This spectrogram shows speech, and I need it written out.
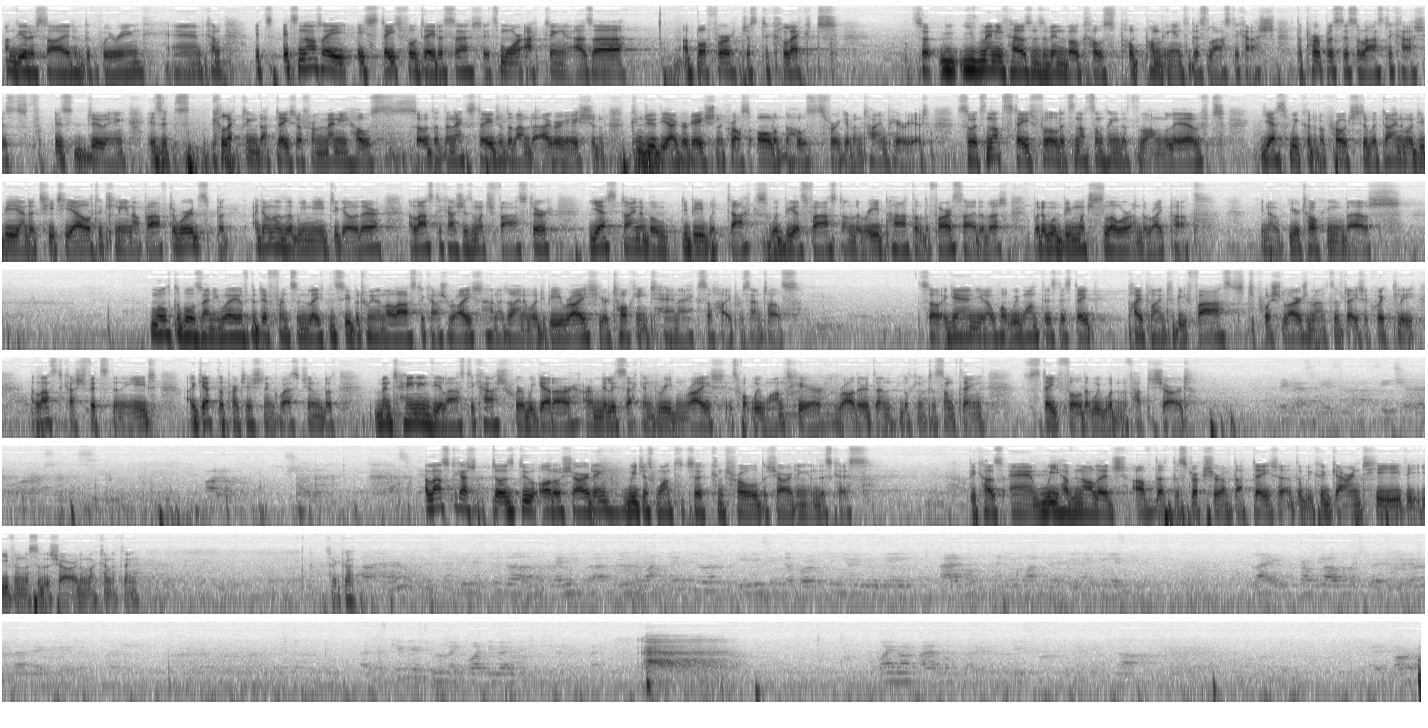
on the other side of the querying. And kind of, it's, it's not a, a stateful data set, it's more acting as a, a buffer just to collect so you've many thousands of invoke hosts pumping into this Elasticache. The purpose this Elasticache is, is doing is it's collecting that data from many hosts so that the next stage of the Lambda aggregation can do the aggregation across all of the hosts for a given time period. So it's not stateful, it's not something that's long-lived. Yes, we could have approached it with DynamoDB and a TTL to clean up afterwards, but I don't know that we need to go there. Elasticache is much faster. Yes, DynamoDB with DAX would be as fast on the read path on the far side of it, but it would be much slower on the write path. You know, you're talking about multiples anyway of the difference in latency between an Elasticache write and a DynamoDB write. You're talking 10x at high percentiles. So again, you know, what we want is this data pipeline to be fast, to push large amounts of data quickly. Elasticache fits the need. I get the partitioning question, but maintaining the Elasticache where we get our, our millisecond read and write is what we want here, rather than looking to something stateful that we wouldn't have had to shard. Maybe that's a new uh, feature or service, auto sharding. Elasticache does do auto sharding. We just wanted to control the sharding in this case because um, we have knowledge of the, the structure of that data that we could guarantee the evenness of the shard and that kind of thing. So go ahead.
